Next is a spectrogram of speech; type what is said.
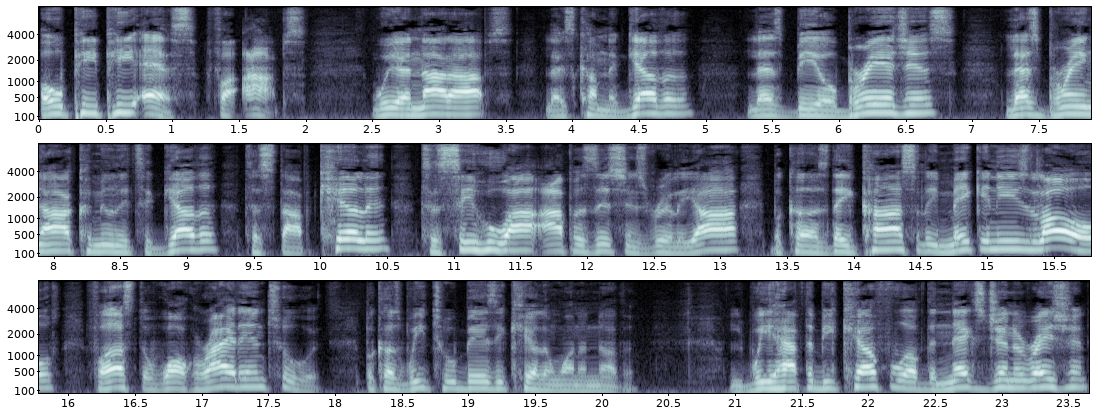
O P P S for ops. We are not ops. Let's come together. Let's build bridges. Let's bring our community together to stop killing, to see who our oppositions really are, because they constantly making these laws for us to walk right into it because we too busy killing one another. We have to be careful of the next generation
